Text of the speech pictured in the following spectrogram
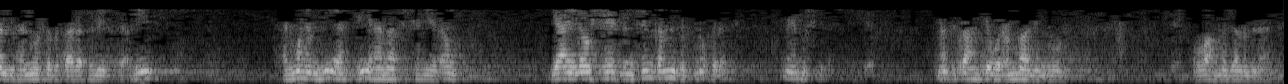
عندها نصبت على سبيل التأليف المهم هي فيها ما تشتهي الأمر يعني لو اشتهيت بنتين كان نقل نقلت ما هي مشكلة. ما أنت راح تدور عمال ينقلون اللهم اجعلنا من أهله.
